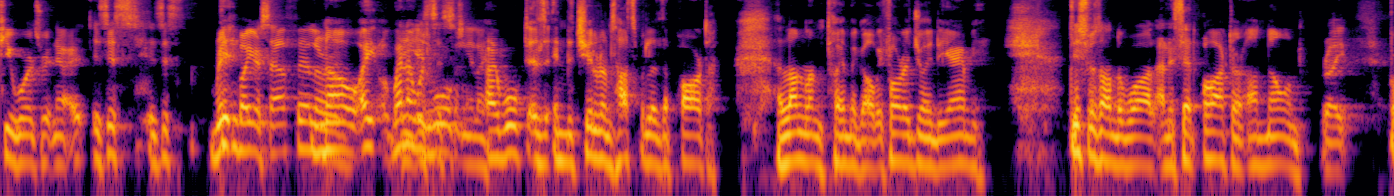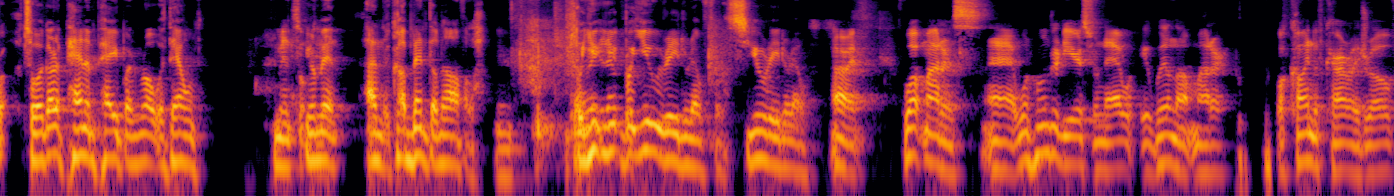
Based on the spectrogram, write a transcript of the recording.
few words written out. Is this is this written by yourself, Phil? Or No, I, when I was worked, like? I worked as in the children's hospital as a porter a long, long time ago before I joined the army. This was on the wall and it said author unknown. right, So I got a pen and paper and wrote it down. meant something. You know what I mean? And it meant an awful lot. Yeah. But you, you, but you read it out for us. You read it out. All right. What matters? Uh, 100 years from now, it will not matter what kind of car I drove,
